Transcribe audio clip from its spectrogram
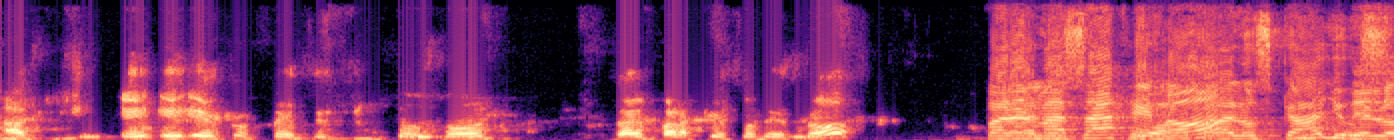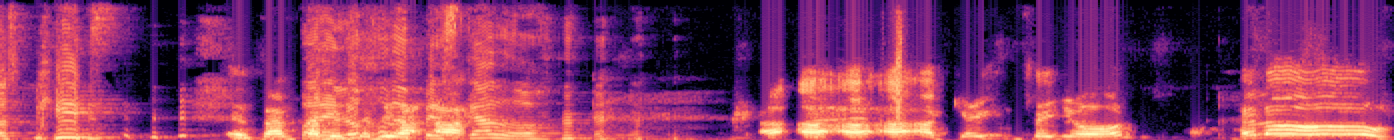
aquí eh, eh, estos pececitos son, ¿saben para qué son estos? Para el masaje, ¿no? Para los callos. De los pies. Exactamente. Para el ojo mira, de pescado. a- a- a- a- aquí hay un señor. Hello.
